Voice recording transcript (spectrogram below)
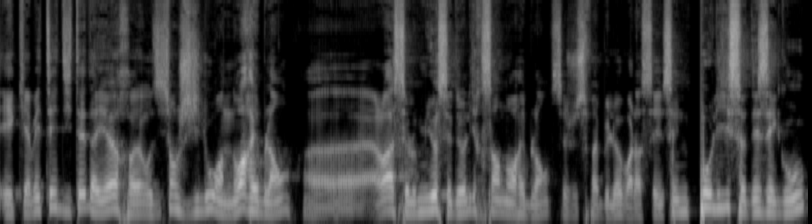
et qui avait été édité d'ailleurs euh, aux éditions Gilou en noir et blanc. Euh, alors là, c'est le mieux, c'est de lire ça en noir et blanc, c'est juste fabuleux. Voilà, c'est une police des égouts.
